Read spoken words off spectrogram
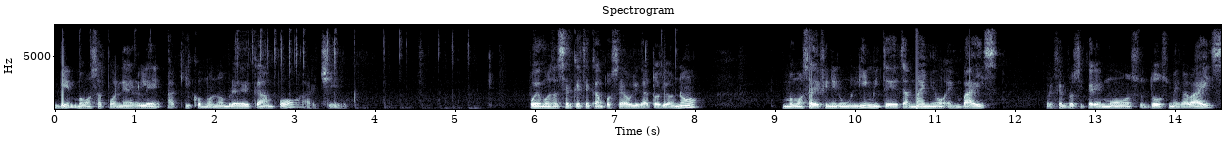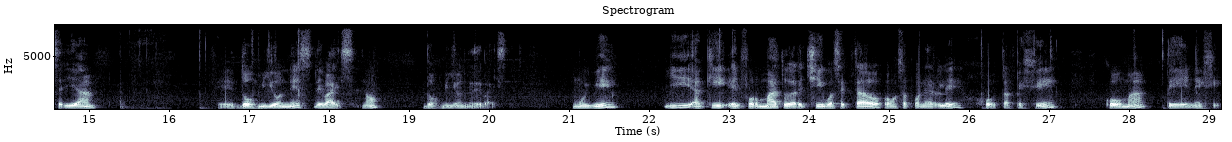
Bien, vamos a ponerle aquí como nombre del campo archivo. Podemos hacer que este campo sea obligatorio o no. Vamos a definir un límite de tamaño en bytes. Por ejemplo, si queremos 2 megabytes, sería 2 eh, millones de bytes, ¿no? 2 millones de bytes. Muy bien. Y aquí el formato de archivo aceptado, vamos a ponerle JPG, PNG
